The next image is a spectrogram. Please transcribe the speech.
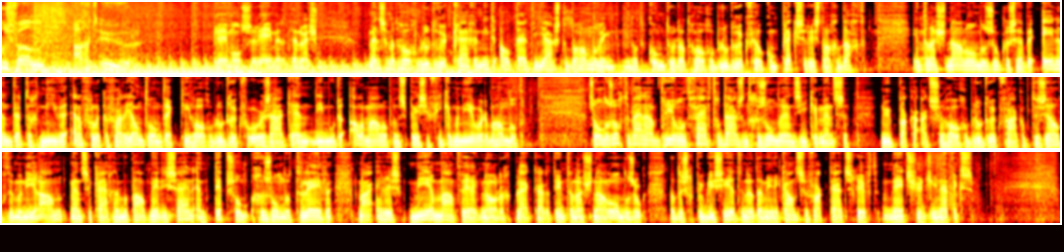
nieuws van 8 uur. Raymond Seré met het NOS. Mensen met hoge bloeddruk krijgen niet altijd de juiste behandeling. Dat komt doordat hoge bloeddruk veel complexer is dan gedacht. Internationale onderzoekers hebben 31 nieuwe erfelijke varianten ontdekt... die hoge bloeddruk veroorzaken en die moeten allemaal op een specifieke manier worden behandeld. Ze onderzochten bijna 350.000 gezonde en zieke mensen. Nu pakken artsen hoge bloeddruk vaak op dezelfde manier aan. Mensen krijgen een bepaald medicijn en tips om gezonder te leven. Maar er is meer maatwerk nodig, blijkt uit het internationale onderzoek. Dat is gepubliceerd in het Amerikaanse vaktijdschrift Nature Genetics.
